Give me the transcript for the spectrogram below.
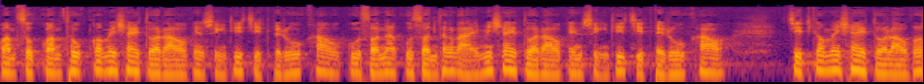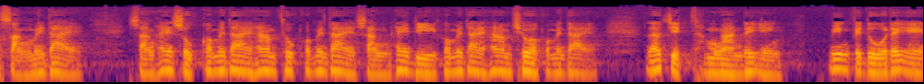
ความสุขความทุกข์ก็ไม่ใช่ตัวเรา เป็นสิ่งที่จิตไปรู้เข้า กุศลอกุศลทั้งหลาย ไม่ใช่ตัวเราเป็นสิ่งที่จิตไปรู้เข้า จิตก็ไม่ใช่ตัวเราเพราะสั่งไม่ได้ สั่งให้สุขก็ไม่ได้ ห้ามทุกข์ก็ไม่ได้ สั่งให้ดีก็ไม่ได้ห้ามชั่วก็ไม่ได้ แล้วจิตทำงานได้เอง วิ่งไปดูได้เอง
